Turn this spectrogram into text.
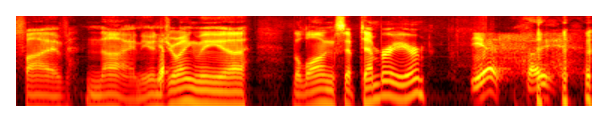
497 2759. You enjoying the uh, the long September here? Yes. I,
